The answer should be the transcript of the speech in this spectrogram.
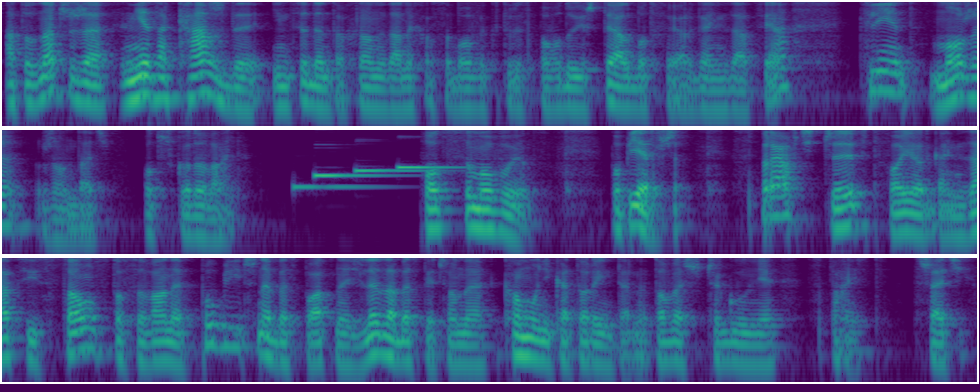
A to znaczy, że nie za każdy incydent ochrony danych osobowych, który spowodujesz Ty albo Twoja organizacja, klient może żądać odszkodowania. Podsumowując, po pierwsze, sprawdź, czy w Twojej organizacji są stosowane publiczne, bezpłatne, źle zabezpieczone komunikatory internetowe, szczególnie z państw trzecich.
